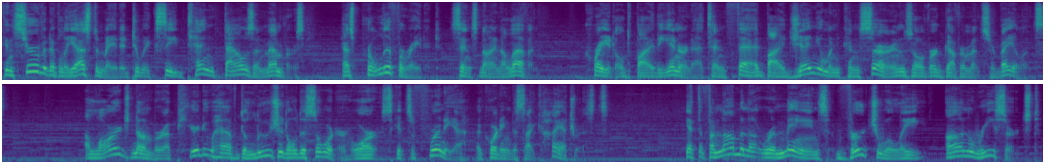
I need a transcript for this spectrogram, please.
conservatively estimated to exceed 10,000 members, has proliferated since 9-11, cradled by the Internet and fed by genuine concerns over government surveillance. A large number appear to have delusional disorder or schizophrenia, according to psychiatrists. Yet the phenomenon remains virtually unresearched.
